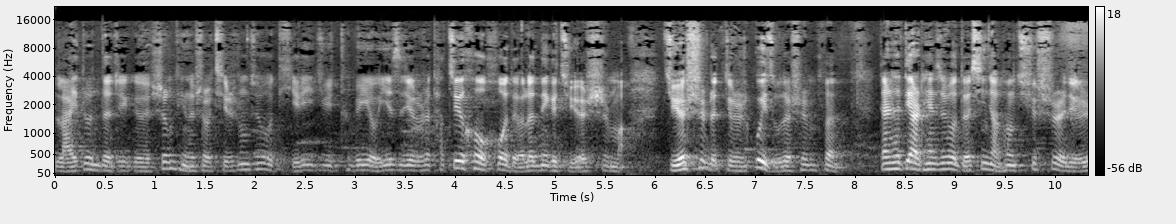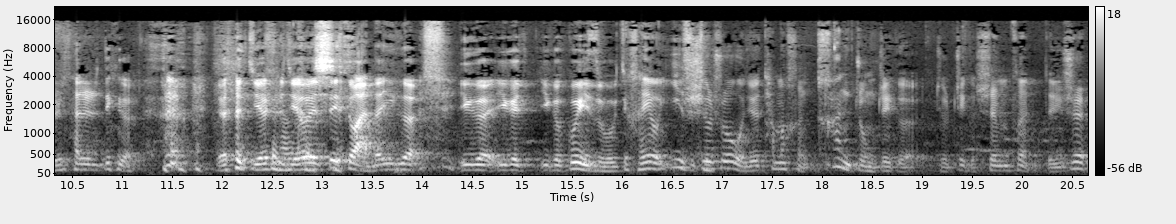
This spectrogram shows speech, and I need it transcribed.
莱顿的这个生平的时候，其实中最后提了一句特别有意思，就是说他最后获得了那个爵士嘛，爵士的就是贵族的身份，但是他第二天最后得心绞痛去世，就是他是那个爵士爵位最短的一个一个一个一个贵族，就很有意思。就是说，我觉得他们很看重这个，就这个身份，等于是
